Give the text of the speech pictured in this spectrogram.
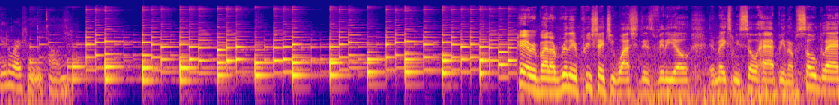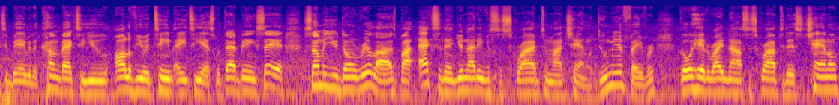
Get away from me, Tony. Hey everybody, I really appreciate you watching this video. It makes me so happy and I'm so glad to be able to come back to you, all of you at Team ATS. With that being said, some of you don't realize by accident you're not even subscribed to my channel. Do me a favor, go ahead right now, subscribe to this channel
